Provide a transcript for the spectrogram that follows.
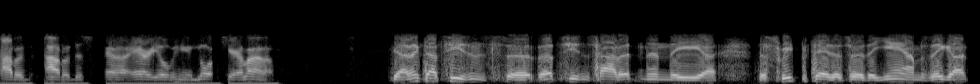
out of out of this uh, area over here in North Carolina. Yeah, I think that season's uh, that season's had it, and then the uh, the sweet potatoes or the yams they got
